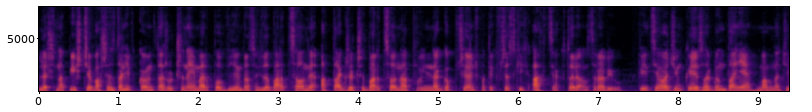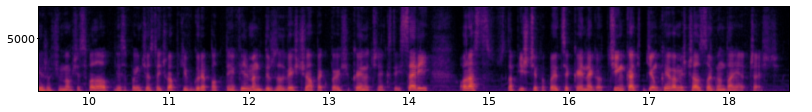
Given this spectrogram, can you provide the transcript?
Lecz napiszcie wasze zdanie w komentarzu, czy Neymar powinien wracać do Barcony, a także czy Barcona powinna go przyjąć po tych wszystkich akcjach, które on zrobił. Więc ja dziękuję za oglądanie, mam nadzieję, że film wam się spodobał, nie zapomnijcie zostawić łapki w górę pod tym filmem, gdyż za 200 łapek pojawi się kolejny odcinek z tej serii oraz napiszcie propozycję kolejnego odcinka. Dziękuję wam jeszcze raz za oglądanie, cześć!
